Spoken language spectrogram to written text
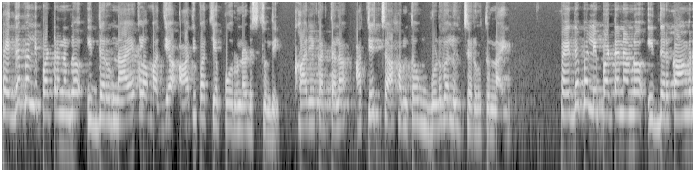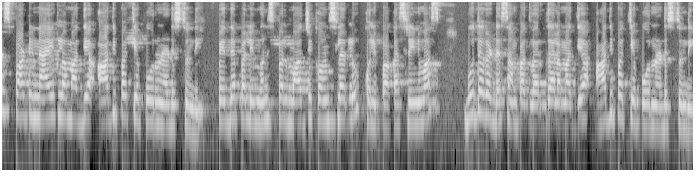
పెద్దపల్లి పట్టణంలో ఇద్దరు నాయకుల మధ్య ఆధిపత్య పోరు నడుస్తుంది. కార్యకర్తల అత్యుత్సాహంతో గొడవలు జరుగుతున్నాయి. పెద్దపల్లి పట్టణంలో ఇద్దరు కాంగ్రెస్ పార్టీ నాయకుల మధ్య ఆధిపత్య పోరు నడుస్తుంది. పెద్దపల్లి మున్సిపల్ మాజీ కౌన్సిలర్లు కొలిపాక శ్రీనివాస్ బూతగడ్డ సంపత్ వర్గాల మధ్య ఆధిపత్య పోరు నడుస్తుంది.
